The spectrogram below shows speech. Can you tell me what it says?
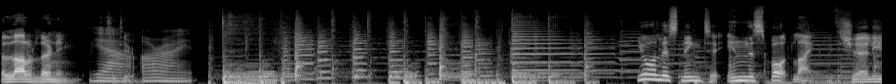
a lot of learning Yeah. to do. All right. You're listening to In the Spotlight with Shirley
